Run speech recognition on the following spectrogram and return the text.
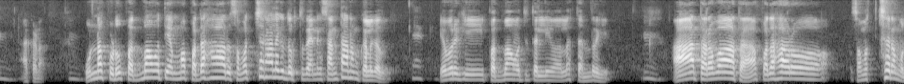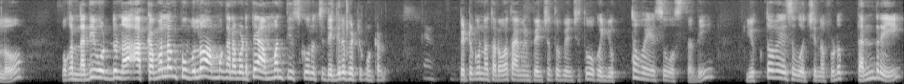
మ్మ్. అక్కడ. ఉన్నప్పుడు పద్మావతి అమ్మ పదహారు సంవత్సరాలకి దొరుకుతుంది ఆయనకి సంతానం కలగదు. ఎవరికి? పద్మావతి తల్లి వాళ్ళ తండ్రికి. ఆ తర్వాత పదహారో సంవత్సరములో ఒక నది ఒడ్డున ఆ కమలం పువ్వులో అమ్మ కనబడితే అమ్మని తీసుకొని వచ్చి దగ్గర పెట్టుకుంటాడు. పెట్టుకున్న తర్వాత ఆమెను పెంచుతూ పెంచుతూ ఒక యుక్త వయసు వస్తుంది. యుక్త వయసు వచ్చినప్పుడు తండ్రి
